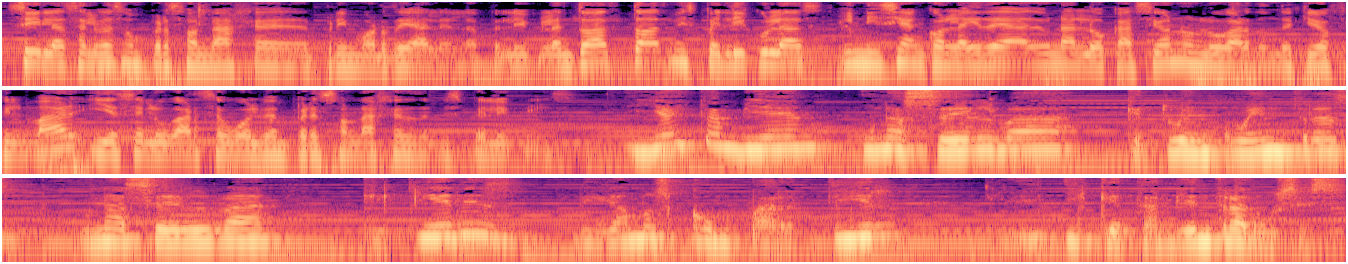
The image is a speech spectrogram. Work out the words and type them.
Sí, la selva es un personaje primordial en la película. En todas, todas mis películas inician con la idea de una locación, un lugar donde quiero filmar y ese lugar se vuelven personajes de mis películas. Y hay también una selva que tú encuentras, una selva que quieres digamos, compartir y, que también traduces.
